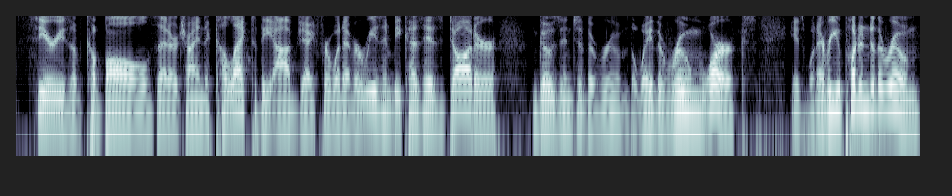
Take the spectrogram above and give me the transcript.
series of cabals that are trying to collect the object for whatever reason because his daughter goes into the room. The way the room works is whatever you put into the room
